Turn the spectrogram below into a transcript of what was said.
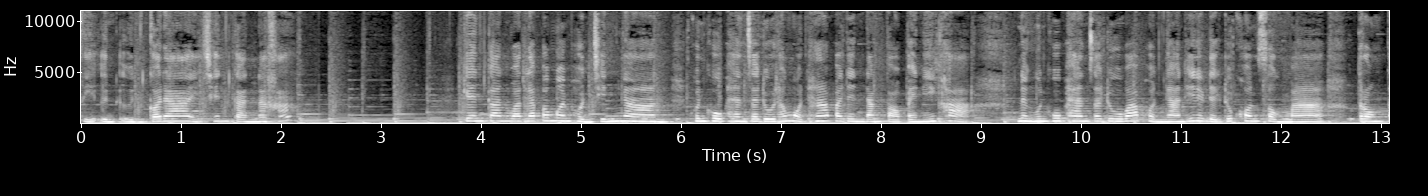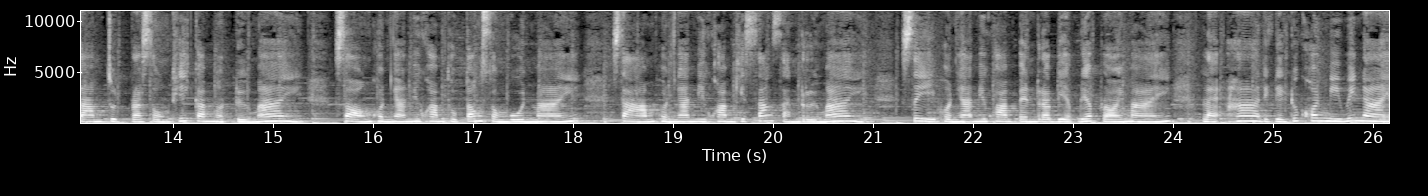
สีอื่นๆ ก็ได้ เช่นกันนะคะ เกณฑ์การวัดและประเมินผลชิ้นงาน คุณครูแพนจะดูทั้งหมด 5 ประเด็นดังต่อไปนี้ค่ะ 1. คุณครูแพนจะดูว่าผลงานที่เด็กๆ ทุกคนส่งมา ตรงตามจุดประสงค์ที่กำหนดหรือไม่ 2. ผลงานมีความถูกต้องสมบูรณ์ไหม 3. ผลงานมีความคิดสร้างสรรค์หรือไม่ 4. ผลงานมีความเป็นระเบียบเรียบร้อยไหม และ 5. เด็กๆ ทุกคนมีวินัย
